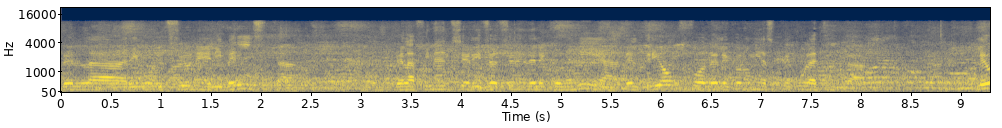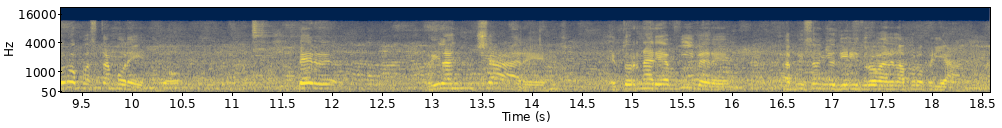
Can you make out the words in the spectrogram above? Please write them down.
della rivoluzione liberista, della finanziarizzazione dell'economia, del trionfo dell'economia speculativa. L'Europa sta morendo. Per rilanciare e tornare a vivere ha bisogno di ritrovare la propria anima.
